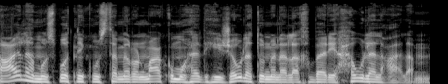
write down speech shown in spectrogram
عالم سبوتنيك مستمر معكم وهذه جولة من الأخبار حول العالم.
